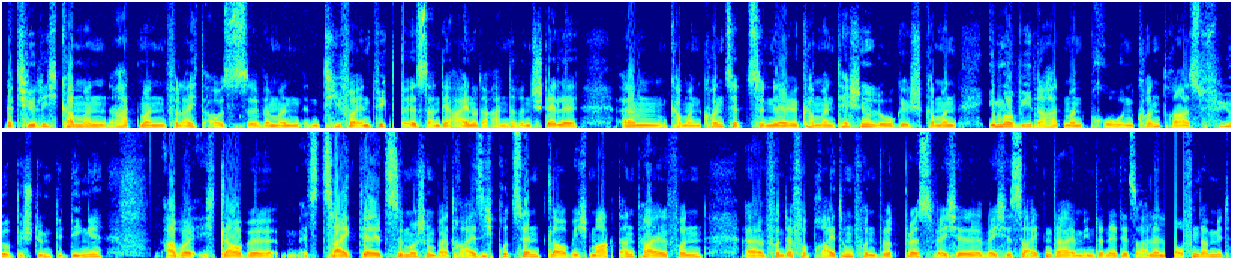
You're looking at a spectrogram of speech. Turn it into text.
Natürlich kann man, hat man vielleicht aus, äh, wenn man ein tiefer Entwickler ist, an der einen oder anderen Stelle, ähm, kann man konzeptionell, kann man technologisch, kann man immer wieder, hat man Pro und Kontras für bestimmte Dinge. Aber ich glaube, es zeigt ja, jetzt sind wir schon bei 30 Prozent, glaube ich, Marktanteil von, äh, von der Verbreitung von WordPress, welche, welche Seiten da im Internet jetzt alle laufen damit.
